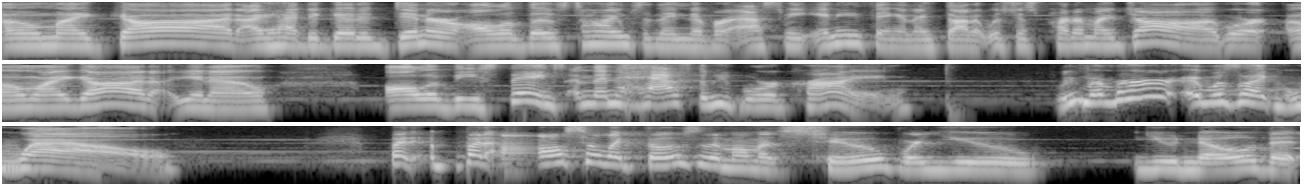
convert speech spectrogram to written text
oh my God, I had to go to dinner all of those times and they never asked me anything. And I thought it was just part of my job. Or, oh my God, you know, all of these things. And then half the people were crying. Remember? It was like, Mhm. wow. but but also like those are the moments too where you you know that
